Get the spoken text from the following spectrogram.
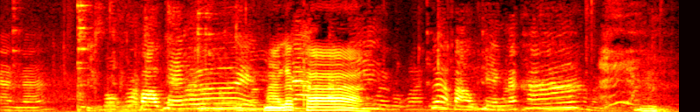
นั่นนะเบาแพงเลยมาแล้วค่ะ เพื่อเบาแพงนะคะคนนั่งอยู่หัว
